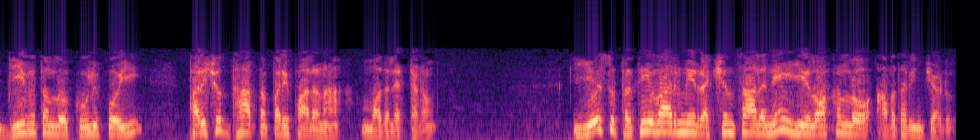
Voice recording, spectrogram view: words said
జీవితంలో కూలిపోయి పరిశుద్ధాత్మ పరిపాలన మొదలెట్టడం. యేసు ప్రతి వారిని రక్షించాలనే ఈ లోకంలో అవతరించాడు.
